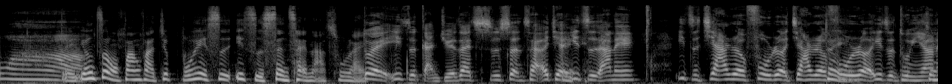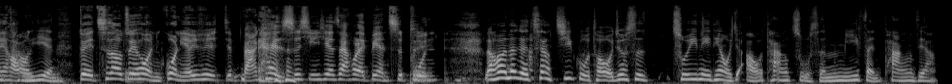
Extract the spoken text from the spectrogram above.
哇，对，用这种方法就不会是一直剩菜拿出来，对，一直感觉在吃剩菜，而且一直啊呢，一直加热复热，加热复热，一直吞一样那好讨厌。对，吃到最后，你过年就是就本来开始吃新鲜菜，后来变成吃喷，然后那个像鸡骨头，我就是。初一那天我就熬汤煮什么米粉汤这样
